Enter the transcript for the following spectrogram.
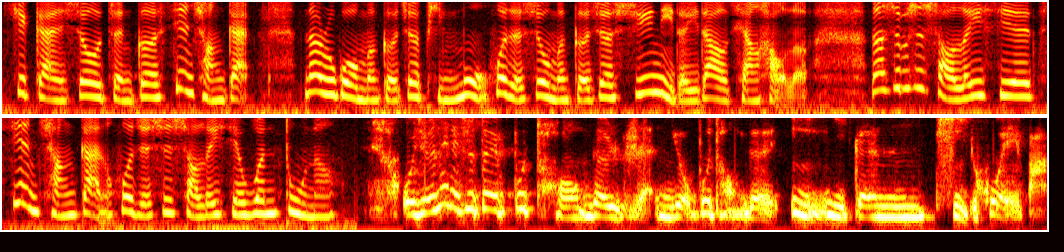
去感受整个现场感。那如果我们隔着屏幕，或者是我们隔着虚拟的一道墙好了，那是不是少了一些现场感，或者是少了一些温度呢？我觉得那个是对不同的人有不同的意义跟体会吧。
